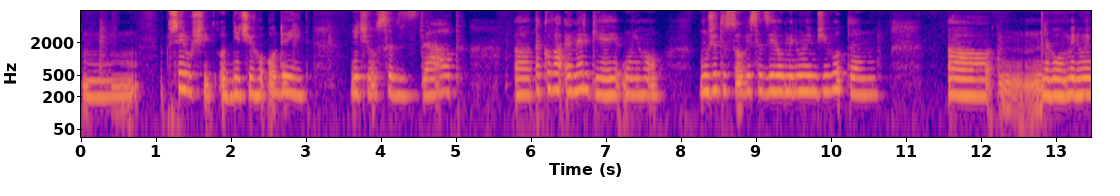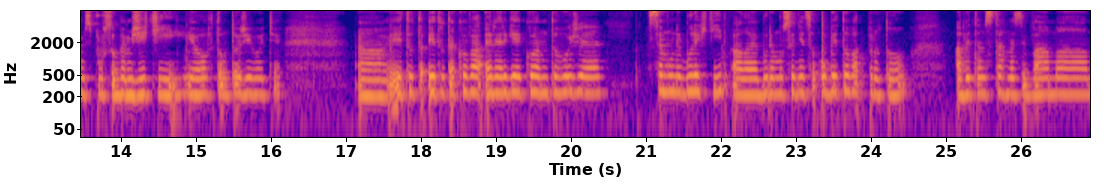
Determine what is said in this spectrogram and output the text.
mm, přerušit, od něčeho odejít, něčeho se vzdát. Uh, taková energie je u něho Může to souviset s jeho minulým životem a, nebo minulým způsobem žití jo, v tomto životě. Je, to, je to taková energie kolem toho, že se mu nebude chtít, ale bude muset něco obětovat pro to, aby ten vztah mezi váma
